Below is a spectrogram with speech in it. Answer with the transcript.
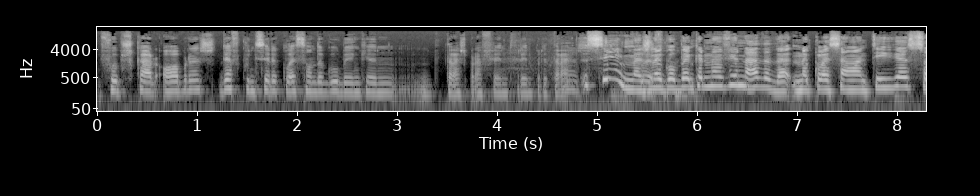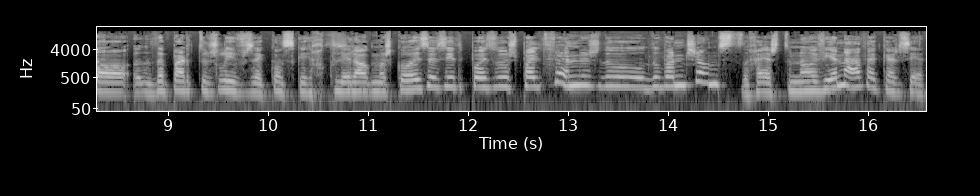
foi buscar obras, deve conhecer a coleção da Gulbenkian de trás para a frente, de frente para trás? Sim, mas foi... na Gulbenkian não havia nada. Na coleção antiga, só da parte dos livros é que consegui recolher Sim. algumas coisas e depois o espelho de Vênus do, do Burne Jones. De resto, não havia nada, quer dizer.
